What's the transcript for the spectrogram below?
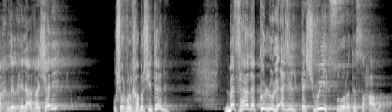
أخذ الخلافة شيء وشرب الخمر شيء ثاني بس هذا كله لأجل تشويه صورة الصحابة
